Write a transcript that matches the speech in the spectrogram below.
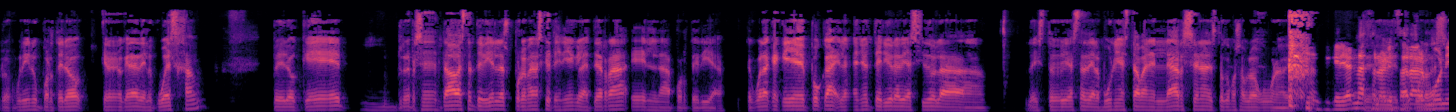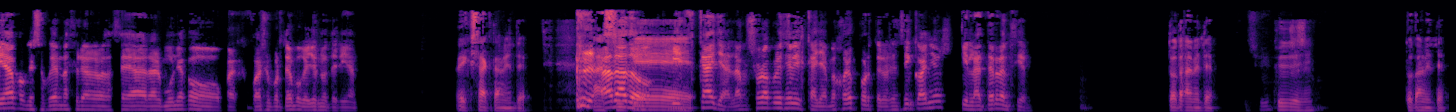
Rob Green, un portero creo que era del West Ham, pero que representaba bastante bien los problemas que tenía Inglaterra en la portería. Recuerda que aquella época, el año anterior había sido la, la historia esta de Almunia, estaba en el Arsenal, esto que hemos hablado alguna vez. Que querían nacionalizar ¿te a? Almunia porque se podían nacionalizar a Almunia como para que jugase portero porque ellos no tenían. Exactamente. ha dado que- Vizcaya, la sola provincia de Vizcaya, mejores porteros en cinco años que Inglaterra en 100. Totalmente. Sí. Sí, sí, sí. Totalmente.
